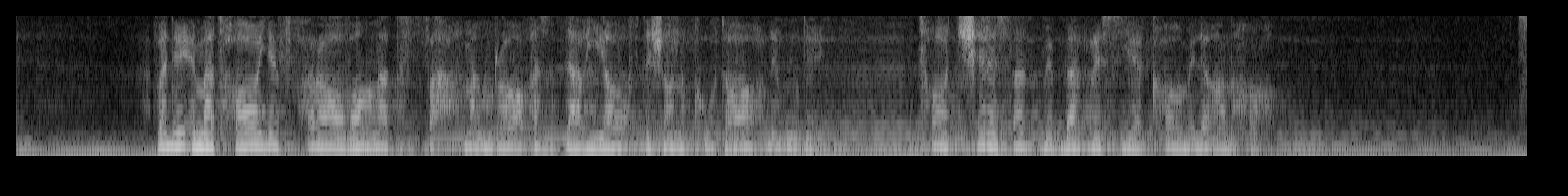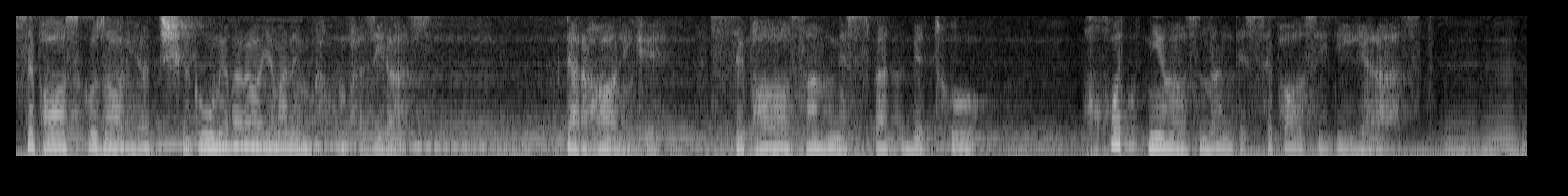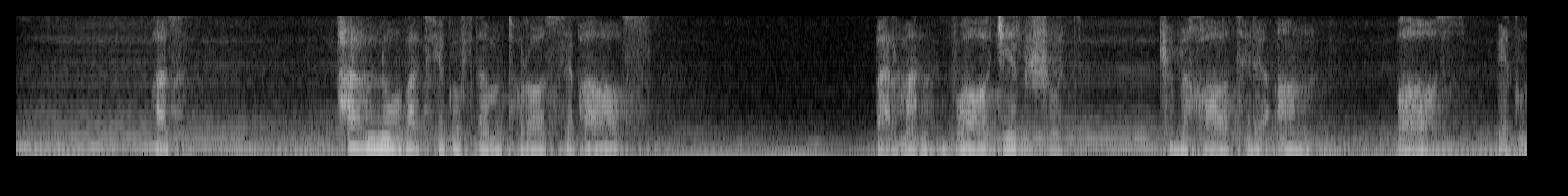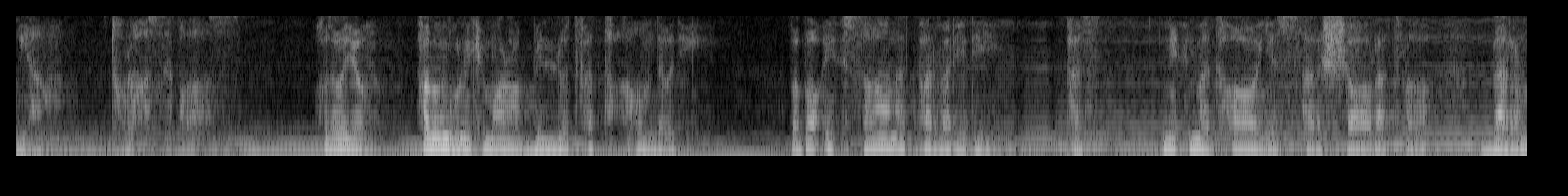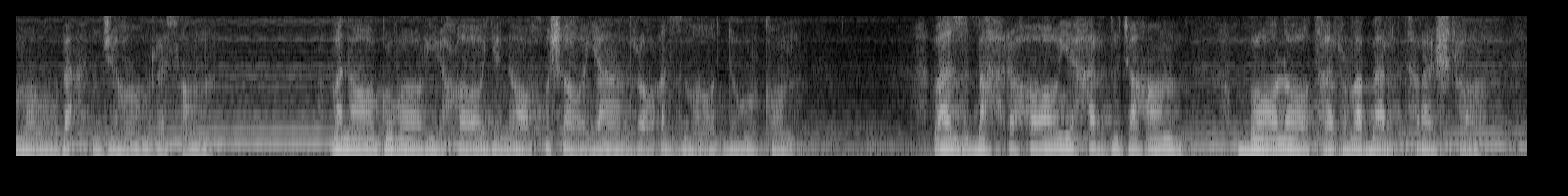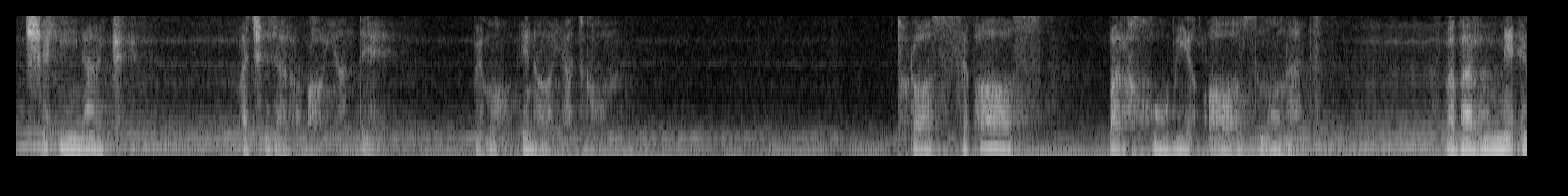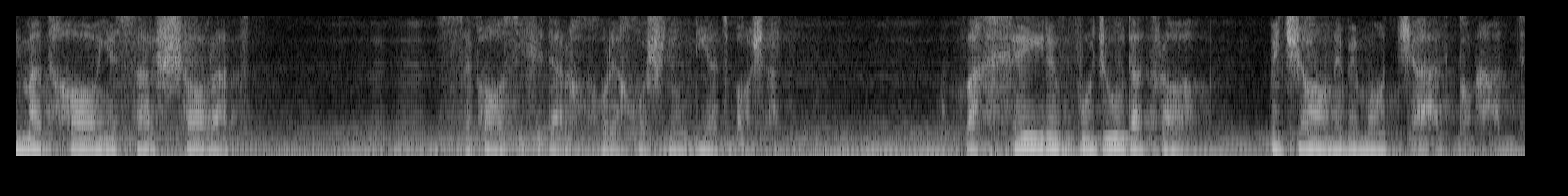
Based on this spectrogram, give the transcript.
و نعمتهای فراوانت فهمم را از دریافتشان کوتاه نموده تا چه رسد به بررسی کامل آنها. سپاس گذاریت چگونه برای من امکان پذیر است؟ در حالی که سپاسم نسبت به تو خود نیازمند سپاسی دیگر است. پس هر نوبت که گفتم تو را سپاس بر من واجب شد که به خاطر آن باز بگویم تو را سپاس. خدایا همون گونه که ما را به لطفت تعام دادی و با احسانت پروریدی پس نعمتهای سرشارت را بر ما به انجام رسان و ناگواری های ناخوشایند را از ما دور کن و از بهره های هر دو جهان بالاتر و برترش را چه اینک و چه در آینده به ما عنایت کن. تو را سپاس بر خوبی آزمونت و بر نعمتهای سرشارت. سپاسی که در خور خوشنودیت باشد. و خیر وجودت را به جانب ما جلب کند.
